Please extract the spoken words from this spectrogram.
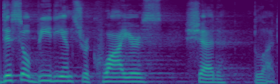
disobedience requires shed blood.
